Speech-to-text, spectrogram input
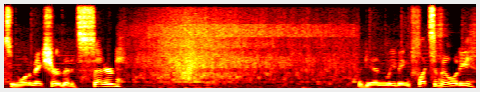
So we wanna make sure that it's centered. Again, leaving flexibility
